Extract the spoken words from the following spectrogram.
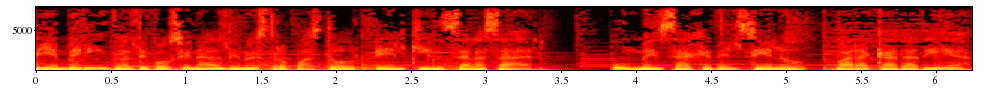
Bienvenido al devocional de nuestro pastor Elkin Salazar. Un mensaje del cielo para cada día.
